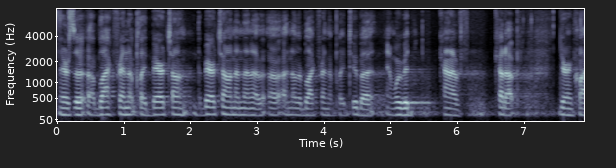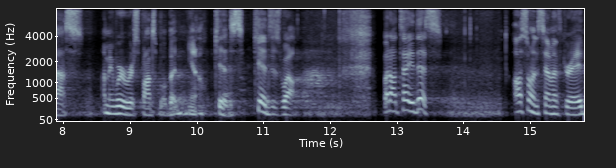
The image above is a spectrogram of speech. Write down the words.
there's a, a, black friend that played baritone, the baritone, and then a, a, another black friend that played tuba. And we would kind of cut up during class. I mean, we were responsible, but you know, kids, kids as well. But I'll tell you this. Also in seventh grade,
